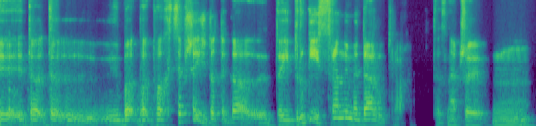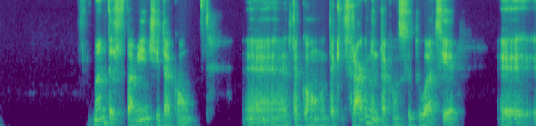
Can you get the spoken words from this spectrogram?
y, to, to, y, bo, bo, bo, chcę przejść do tego, tej drugiej strony medalu trochę. To znaczy, mm, mam też w pamięci taką taką, taki fragment, taką sytuację e, e,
